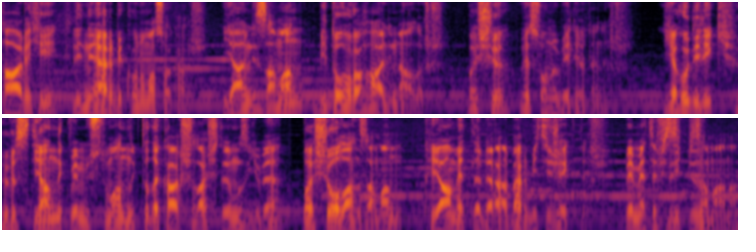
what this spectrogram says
tarihi lineer bir konuma sokar. Yani zaman bir doğru halini alır. Başı ve sonu belirlenir. Yahudilik, Hristiyanlık ve Müslümanlıkta da karşılaştığımız gibi başı olan zaman kıyametle beraber bitecektir ve metafizik bir zamana,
